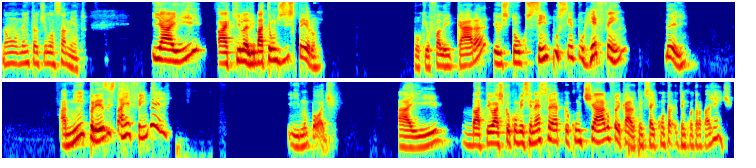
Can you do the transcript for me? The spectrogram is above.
não nem tanto de lançamento. E aí, aquilo ali bateu um desespero. Porque eu falei, cara, eu estou 100% refém dele. A minha empresa está refém dele. E não pode. Aí bateu, acho que eu conversei nessa época com o Thiago, falei, cara, eu tenho que sair contra, eu tenho que contratar gente.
